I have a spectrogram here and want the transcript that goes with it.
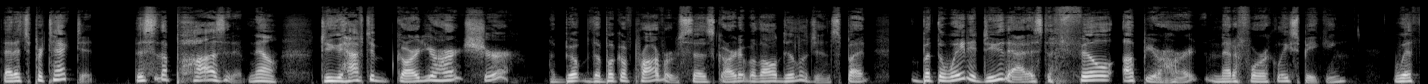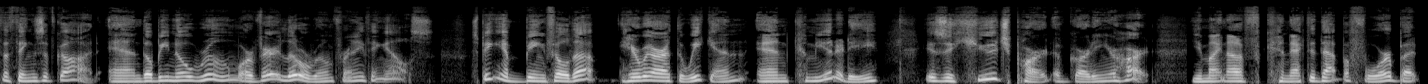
that it's protected. This is the positive. Now, do you have to guard your heart? Sure. The book of Proverbs says guard it with all diligence, but but the way to do that is to fill up your heart, metaphorically speaking, with the things of God, and there'll be no room or very little room for anything else. Speaking of being filled up, here we are at the weekend, and community is a huge part of guarding your heart. You might not have connected that before, but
